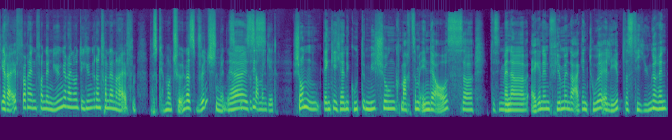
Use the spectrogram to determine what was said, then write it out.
die Reiferen von den Jüngeren und die Jüngeren von den Reifen. Was können wir uns Schöneres wünschen, wenn das ja, zusammengeht? Schon, denke ich, eine gute Mischung macht es am Ende aus. Äh, das in meiner eigenen Firma in der Agentur erlebt, dass die Jüngeren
